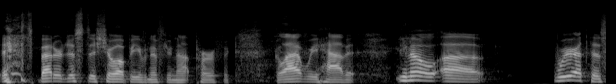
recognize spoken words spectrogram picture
It's better just to show up even if you're not perfect. Glad we have it. You know, uh, we're at this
